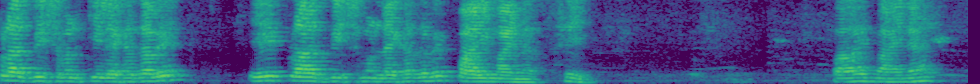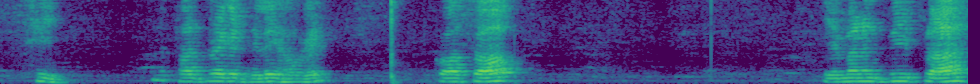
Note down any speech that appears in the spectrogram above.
প্লাস বি সমান কি লেখা যাবে? এ প্লাস বি সমান লেখা যাবে pi minus C pi minus C first bracket দিলেই হবে। Cos of A minus B plus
